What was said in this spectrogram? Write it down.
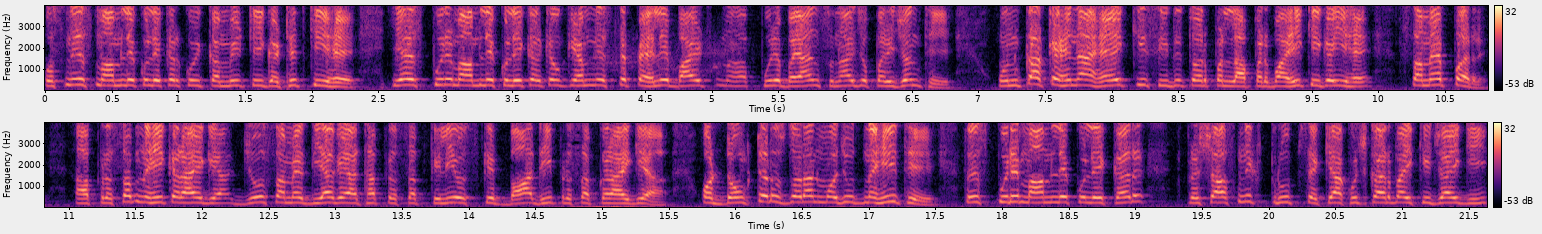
उसने इस मामले को लेकर कोई कमेटी गठित की है या इस पूरे मामले को लेकर, क्योंकि हमने इससे पहले पूरे बयान सुनाए जो परिजन थे, उनका कहना है कि सीधे तौर पर लापरवाही की गई है। समय पर प्रसव नहीं कराया गया। जो समय दिया गया था प्रसव के लिए, उसके बाद ही प्रसव कराया गया। और डॉक्टर उस दौरान मौजूद नहीं थे। तो इस पूरे मामले को लेकर प्रशासनिक रूप से क्या कुछ कार्रवाई की जाएगी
